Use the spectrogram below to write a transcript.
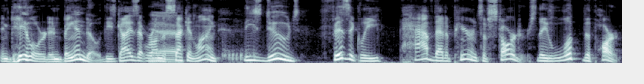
and Gaylord and Bando, these guys that were on the second line, these dudes physically have that appearance of starters. They look the part.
